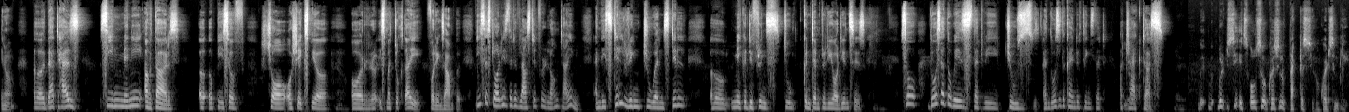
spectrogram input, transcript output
You know, uh, that has seen many avatars. A, a piece of Shaw or Shakespeare or Ismat Chughtai, for example. These are stories that have lasted for a long time and they still ring true and still uh, make a difference to contemporary audiences. So, those are the ways that we choose, and those are the kind of things that attract us. But, but, but see, it's also a question of practice, you know, quite simply.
